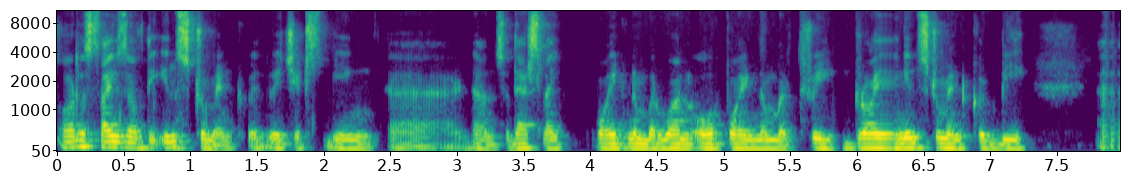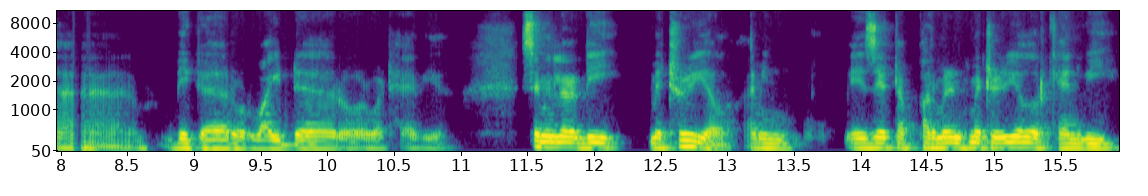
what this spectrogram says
or the size of the instrument with which it's being uh, done. So that's like point number one or point number three. Drawing instrument could be uh, bigger or wider or what have you. Similarly, material. I mean, is it a permanent material or can we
